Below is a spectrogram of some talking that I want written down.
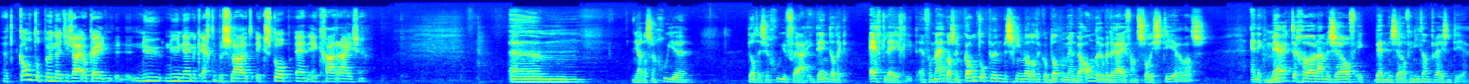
het kantelpunt dat je zei, oké, nu, nu neem ik echt een besluit, ik stop en ik ga reizen? Um, ja, dat is, een goede, dat is een goede vraag. Ik denk dat ik echt leeg liep. En voor mij was een kantelpunt misschien wel dat ik op dat moment bij andere bedrijven aan het solliciteren was. En ik merkte gewoon aan mezelf, ik ben mezelf hier niet aan het presenteren.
